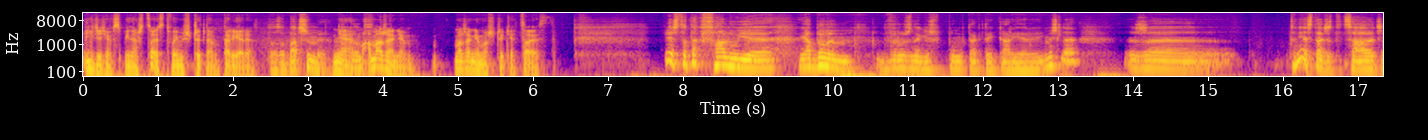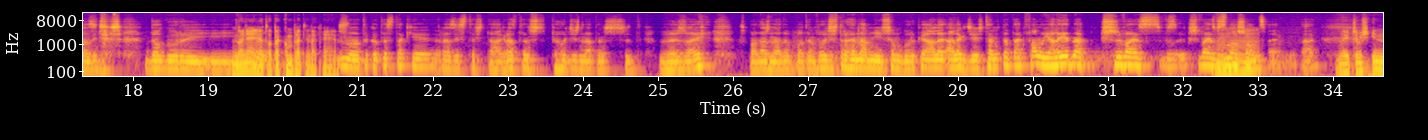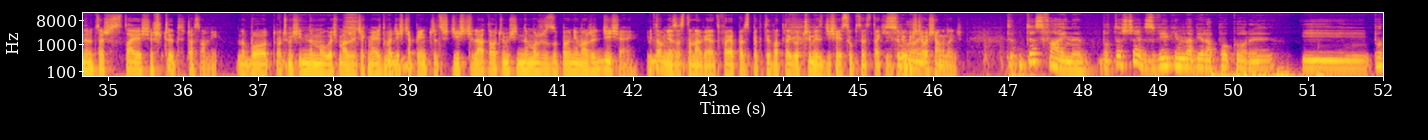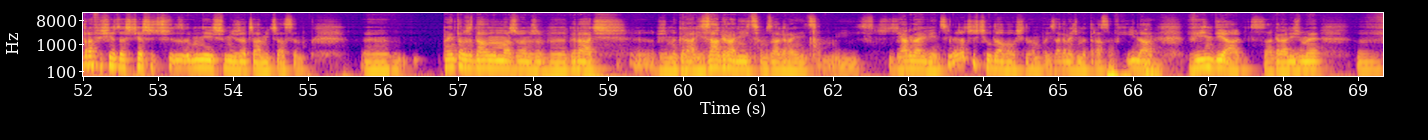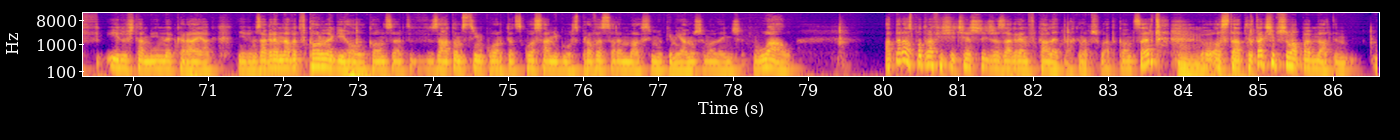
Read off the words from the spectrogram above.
I gdzie się wspinasz? Co jest twoim szczytem kariery? To zobaczymy. Nie, Dokąd- a marzeniem. Marzeniem o szczycie. Co jest? Wiesz, to tak faluje. Ja byłem w różnych już punktach tej kariery i myślę, że to nie jest tak, że ty cały czas idziesz do góry i... No nie, nie, to tak kompletnie tak nie jest. No, tylko to jest takie, raz jesteś tak, raz ten, szczyt- wychodzisz na ten szczyt wyżej, spadasz na dół, potem wychodzisz trochę na mniejszą górkę, ale, ale gdzieś tam i to tak faluje, ale jednak krzywa jest, krzywa jest Mhm. wznosząca, jakby, tak? No i czymś innym też staje się szczyt czasami. No bo o czymś innym mogłeś marzyć, jak miałeś 25 czy 30 lat, a o czymś innym możesz zupełnie marzyć dzisiaj. I to No mnie tak. zastanawia, twoja perspektywa tego, czym jest dzisiaj sukces taki, który byś Słuchaj. chciał osiągnąć. To, to jest fajne, bo też człowiek z wiekiem nabiera pokory i potrafi się też cieszyć mniejszymi rzeczami czasem. Yy, Pamiętam, że dawno marzyłem, żeby grać, yy, żebyśmy grali za granicą, za granicą i jak najwięcej. No rzeczywiście udawało się nam, bo i zagraliśmy trasę w Chinach, w Indiach, zagraliśmy w iluś tam innych krajach. Nie wiem, zagrałem nawet w Carnegie Hall koncert z Atom String Quartet z głosami gór, z profesorem Maksymiukiem, Januszem Olejniczem. Wow! A teraz potrafię się cieszyć, że zagrałem w Kaletach na przykład koncert Mhm. ostatnio. Tak się przyłapałem na tym.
